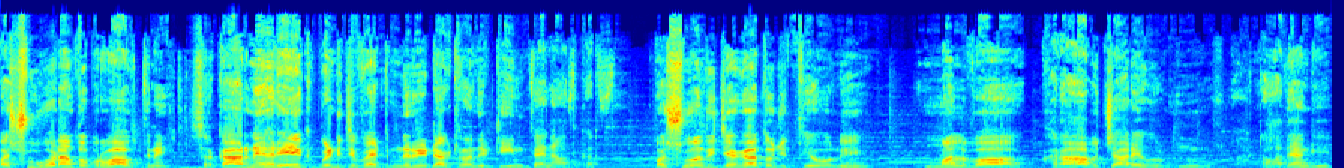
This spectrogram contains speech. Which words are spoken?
ਪਸ਼ੂ ਹੜ੍ਹਾਂ ਤੋਂ ਪ੍ਰਭਾਵਿਤ ਨੇ। ਸਰਕਾਰ ਨੇ ਹਰੇਕ ਪਿੰਡ 'ਚ ਵੈਟਰਨਰੀ ਡਾਕਟਰਾਂ ਦੀ ਟੀਮ ਤਾਇਨਾਤ ਕਰਤੀ ਪਸ਼ੂਆਂ ਦੀ ਜਗ੍ਹਾ ਤੋਂ ਜਿੱਥੇ ਉਹ ਨੇ ਮਲਬਾ, ਖਰਾਬ ਚਾਰੇ ਹੋ- ਨੂੰ ਹਟਾ ਦੇਾਂਗੇ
